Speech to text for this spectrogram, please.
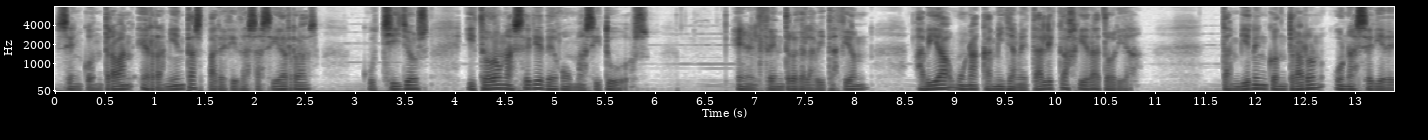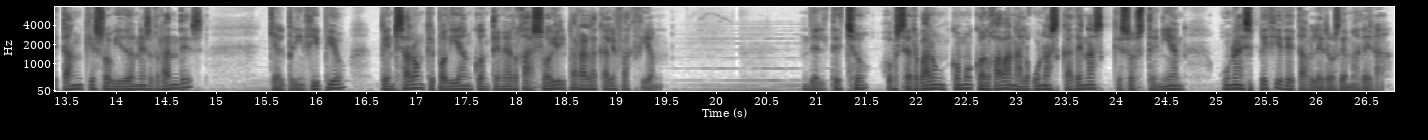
se encontraban herramientas parecidas a sierras, cuchillos y toda una serie de gomas y tubos. En el centro de la habitación había una camilla metálica giratoria, también encontraron una serie de tanques o bidones grandes que al principio pensaron que podían contener gasoil para la calefacción. Del techo observaron cómo colgaban algunas cadenas que sostenían una especie de tableros de madera.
